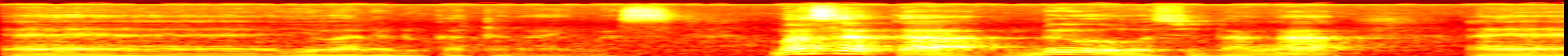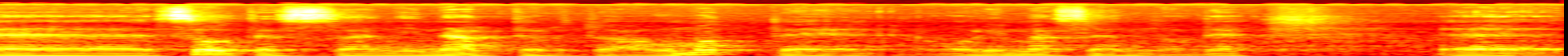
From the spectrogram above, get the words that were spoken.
えー、言われる方がいます。まさかルー大柴が、えー、相鉄さんになってるとは思っておりませんので、え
